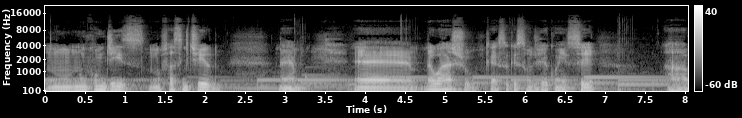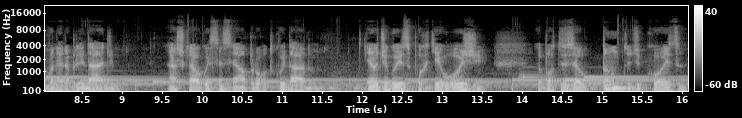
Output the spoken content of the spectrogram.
não, não condiz, não faz sentido. Né? É, eu acho que essa questão de reconhecer a vulnerabilidade acho que é algo essencial para o autocuidado. Eu digo isso porque hoje eu posso dizer o tanto de coisa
